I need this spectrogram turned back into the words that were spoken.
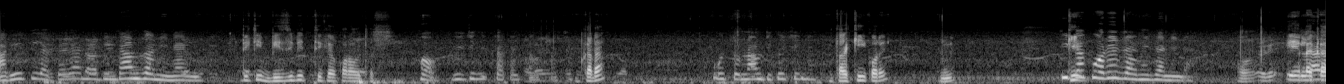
আর এইগুলা জানি নাম জানি না আমি। দেখি বিজেপির থেকে করা হইতেছে? হ বিজেপির টাকায় চলতেছে কারা? ওই তো নাম ঠিক হয়েছে না। তারা কি করে? হুম? কিটা করে আমি জানি না। এলাকা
